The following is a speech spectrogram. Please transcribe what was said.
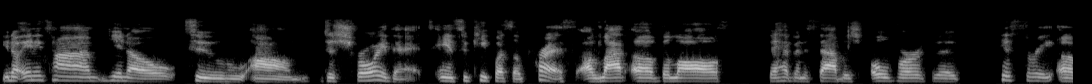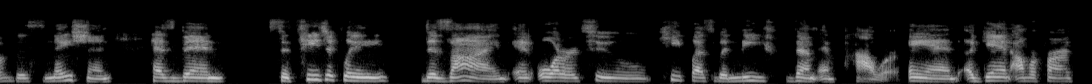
you know, anytime, you know, to um, destroy that and to keep us oppressed. A lot of the laws that have been established over the history of this nation has been strategically designed in order to keep us beneath them in power. And again, I'm referring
